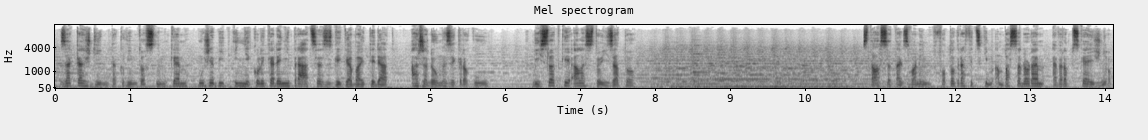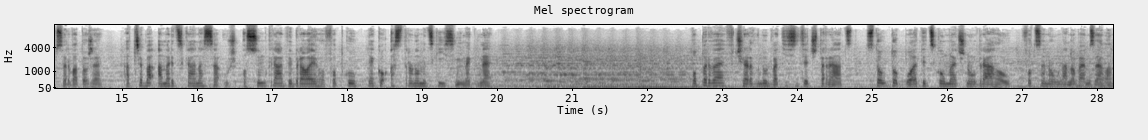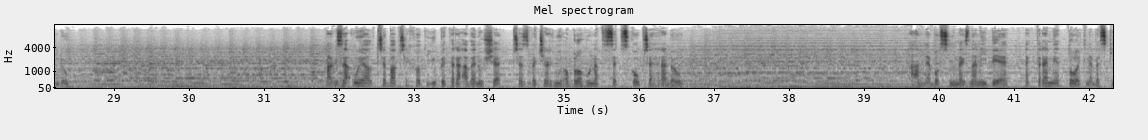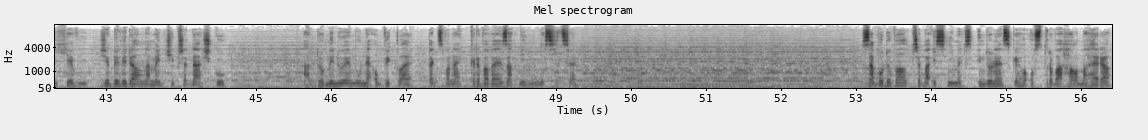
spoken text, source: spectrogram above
Za každým takovýmto snímkem může být i několika denní práce s gigabajty dat a řadou mezikroků. Výsledky ale stojí za to. Stal se takzvaným fotografickým ambasadorem Evropské jižní observatoře a třeba americká NASA už osmkrát vybrala jeho fotku jako astronomický snímek dne. Poprvé v červnu 2014 s touto poetickou mléčnou dráhou focenou na Novém Zélandu. Pak zaujal třeba přechod Jupitera a Venuše přes večerní oblohu nad Sečskou přehradou. A nebo snímek z Nanýbie, na kterém je tolik nebeských jevů, že by vydal na menší přednášku. A dominuje mu neobvyklé, takzvané krvavé zatmění měsíce. Zabodoval třeba i snímek z indonéského ostrova Halmahera,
